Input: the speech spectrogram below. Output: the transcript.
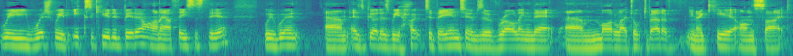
we wish we'd executed better on our thesis there. We weren't. Um, as good as we hope to be in terms of rolling that um, model I talked about of you know care on site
